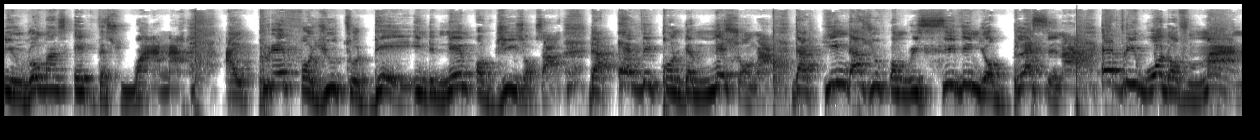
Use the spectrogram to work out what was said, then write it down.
in Romans 8 verse 1, I pray for you today in the name of Jesus that every condemnation that hinders you from receiving your blessing, every word of man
